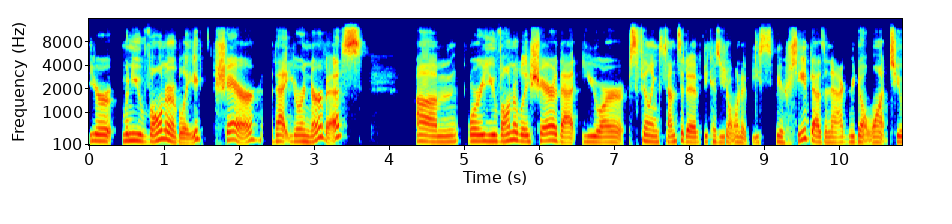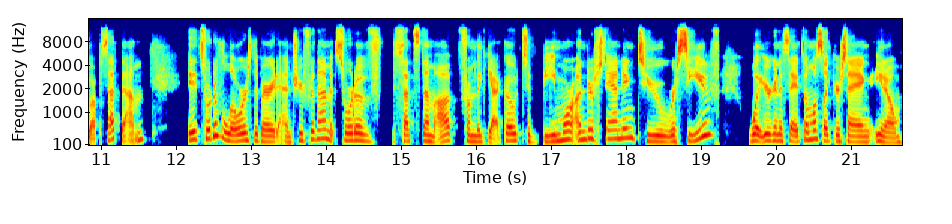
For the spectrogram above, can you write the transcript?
your, when you vulnerably share that you're nervous, um, or you vulnerably share that you are feeling sensitive because you don't want to be perceived as an ag, you don't want to upset them. It sort of lowers the barrier to entry for them. It sort of sets them up from the get go to be more understanding, to receive what you're going to say. It's almost like you're saying, you know,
